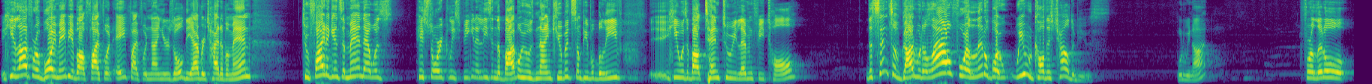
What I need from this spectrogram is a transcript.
He allowed for a boy, maybe about five foot eight, five foot nine years old, the average height of a man, to fight against a man that was, historically speaking, at least in the Bible, he was nine cubits. Some people believe eh, he was about 10 to 11 feet tall. The sense of God would allow for a little boy, we would call this child abuse. Would we not? For a little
